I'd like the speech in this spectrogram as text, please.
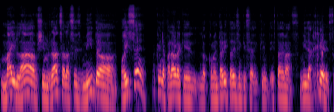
My love, Shimratza la mida. ¿Oíste? Acá hay una palabra que los comentaristas dicen que, está de más. Mida Jerez.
